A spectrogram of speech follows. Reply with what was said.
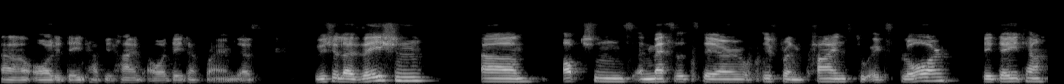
uh, all the data behind our data frame. There's visualization um, options and methods there of different kinds to explore the data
